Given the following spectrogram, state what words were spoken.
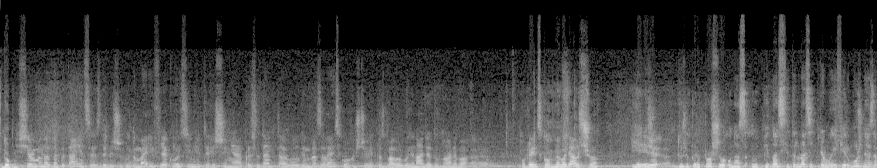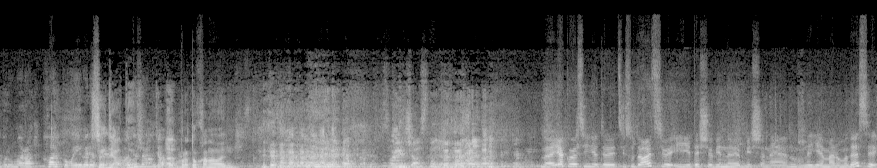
Добре. Ще в мене одне питання: це здебільшого до мерів. Як ви оцінюєте рішення президента Володимира Зеленського, що він позбавив Геннадія Дуганева е, українського громадянства? Я дуже перепрошую. У нас о 15-13 прямий ефір. Можна я заберу мера Харкова Ігоря Все, Терехова? дякую. Дуже вам дякую. Про Туханова. Своєчасно. Е, Як ви оцінюєте цю ситуацію і те, що він е, більше не, ну, не є мером Одеси,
